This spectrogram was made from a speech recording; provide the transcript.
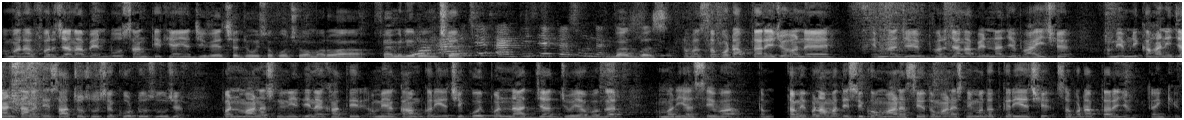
અમારા ફરજાનાબેન બહુ શાંતિથી અહીંયા જીવે છે. જોઈ શકો છો અમારો આ ફેમિલી રૂમ છે. બસ બસ. તમે સપોર્ટ આપતા રહેજો અને એમના જે ફરજાના બેનના જે ભાઈ છે અમે એમની કહાની જાણતા નથી સાચું શું છે ખોટું શું છે પણ માણસની નીતિને ખાतिर અમે આ કામ કરીએ છીએ. કોઈ પણ નાત જાત જોયા વગર અમારી આ સેવા તમ- પણ આમાંથી શીખો. માણસ છે તો માણસની મદદ કરીએ છીએ. સપોર્ટ આપતા રહેજો. થેન્ક યુ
